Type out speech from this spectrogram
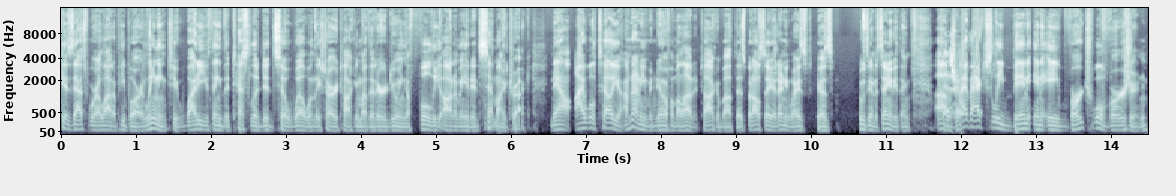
Because that's where a lot of people are leaning to. Why do you think that Tesla did so well when they started talking about that they're doing a fully automated semi truck? Now, I will tell you, I'm not even know if I'm allowed to talk about this, but I'll say it anyways because who's going to say anything? Um, right. I've actually been in a virtual version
